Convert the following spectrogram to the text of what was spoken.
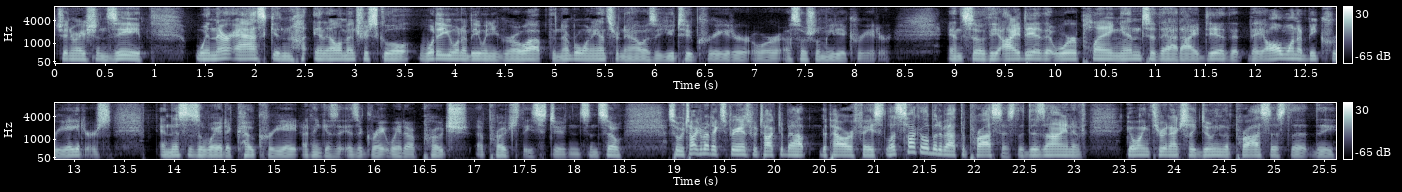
generation z when they're asked in, in elementary school what do you want to be when you grow up? the number one answer now is a youtube creator or a social media creator. And so the idea that we're playing into that idea that they all want to be creators and this is a way to co-create i think is, is a great way to approach approach these students. And so so we talked about experience we talked about the power of face. Let's talk a little bit about the process the design of going through and actually doing the process the the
